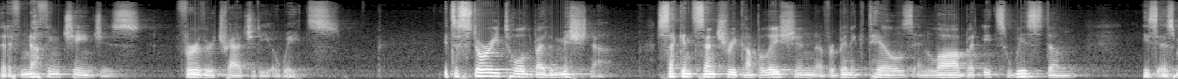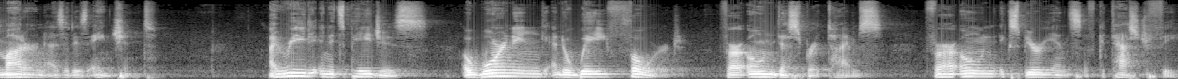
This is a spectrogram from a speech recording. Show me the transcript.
that if nothing changes, further tragedy awaits. It's a story told by the Mishnah, second century compilation of rabbinic tales and law, but its wisdom is as modern as it is ancient. I read in its pages a warning and a way forward for our own desperate times, for our own experience of catastrophe,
